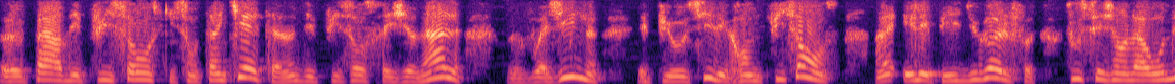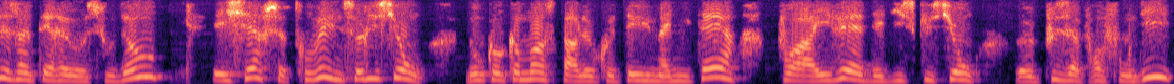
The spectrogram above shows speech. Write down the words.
euh, par des puissances qui sont inquiètes, hein, des puissances régionales, euh, voisines, et puis aussi les grandes puissances, hein, et les pays du Golfe. Tous ces gens-là ont des intérêts au Soudan et cherchent à trouver une solution. Donc on commence par le côté humanitaire pour arriver à des discussions euh, plus approfondies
